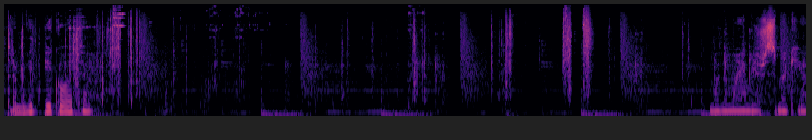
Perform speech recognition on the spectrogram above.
Треба відпікувати. Бо немає більш смаків.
